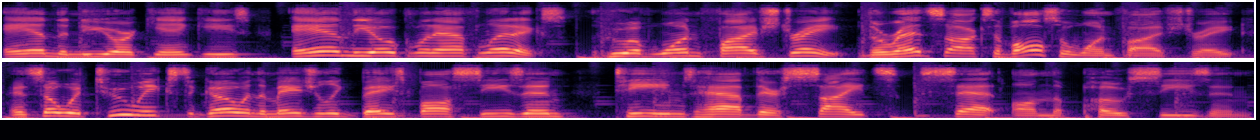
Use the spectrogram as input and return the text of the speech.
and the New York Yankees, and the Oakland Athletics, who have won five straight. The Red Sox have also won five straight. And so, with two weeks to go in the Major League Baseball season, teams have their sights set on the postseason.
